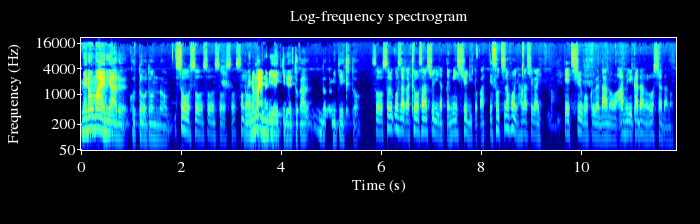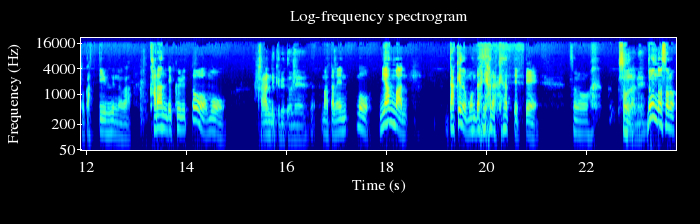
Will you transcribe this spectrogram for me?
目の前にあることをどんどん、そうそうそうそうそう、その目の前の利益でとか、どんどん見ていくと。そう、それこそだから共産主義だったり民主主義とかって、そっちの方に話がいって、中国だの、アメリカだの、ロシアだのとかっていうのが絡んでくると、も絡んでくるとね。う、まためん、もう、ミャンマーだけの問題ではなくなってって、その、そうだね。どんどんその、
